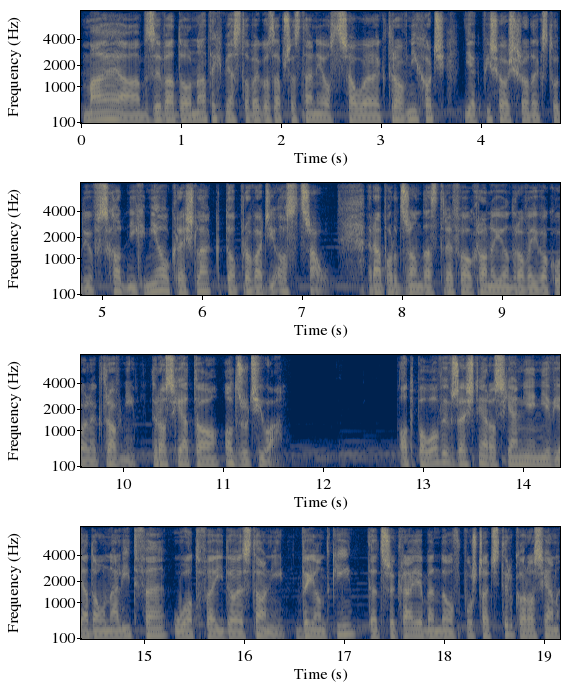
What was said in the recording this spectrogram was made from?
MAEA wzywa do natychmiastowego zaprzestania ostrzału elektrowni, choć, jak pisze Ośrodek Studiów Wschodnich, nie określa, kto prowadzi ostrzał. Raport żąda strefy ochrony jądrowej wokół elektrowni. Rosja to odrzuciła. Od połowy września Rosjanie nie wjadą na Litwę, Łotwę i do Estonii. Wyjątki? Te trzy kraje będą wpuszczać tylko Rosjan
